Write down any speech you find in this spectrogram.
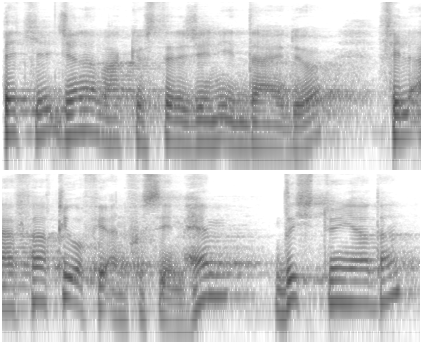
Peki Cenab-ı Hak göstereceğini iddia ediyor. Fil afaqi ve fi enfusihim. Hem dış dünyadan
